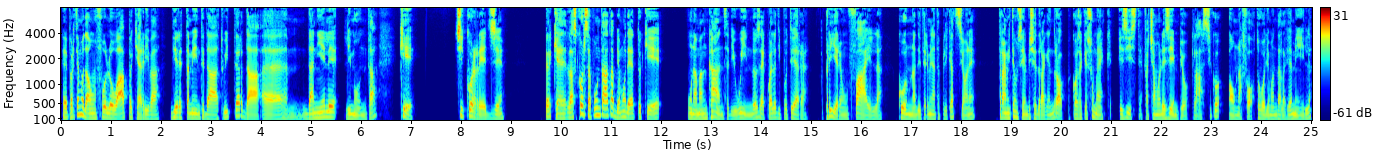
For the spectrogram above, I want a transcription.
Eh, partiamo da un follow up che arriva direttamente da Twitter, da eh, Daniele Limonta, che ci corregge perché la scorsa puntata abbiamo detto che una mancanza di Windows è quella di poter aprire un file con una determinata applicazione tramite un semplice drag and drop, cosa che su Mac esiste. Facciamo l'esempio classico, ho una foto, voglio mandarla via mail,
